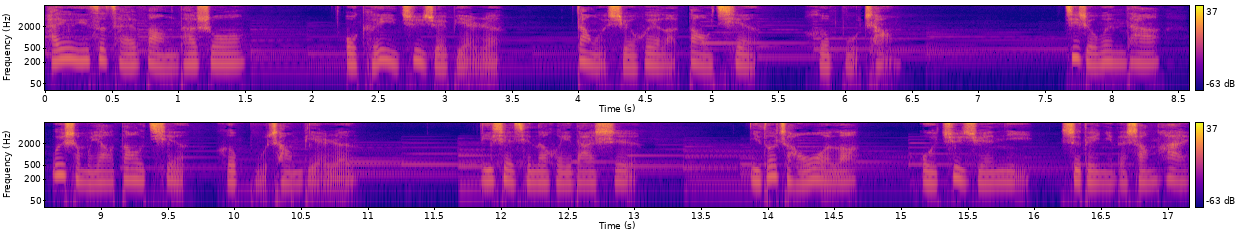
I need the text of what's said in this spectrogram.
还有一次采访，他说：“我可以拒绝别人，但我学会了道歉和补偿。”记者问他。为什么要道歉和补偿别人？李雪琴的回答是：“你都找我了，我拒绝你是对你的伤害。”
